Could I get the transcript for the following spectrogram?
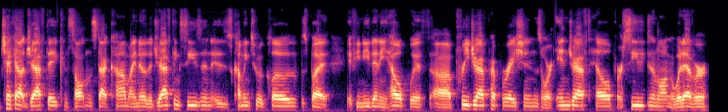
check out draftdayconsultants.com. I know the drafting season is coming to a close, but if you need any help with uh, pre draft preparations or in draft help or season long or whatever,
